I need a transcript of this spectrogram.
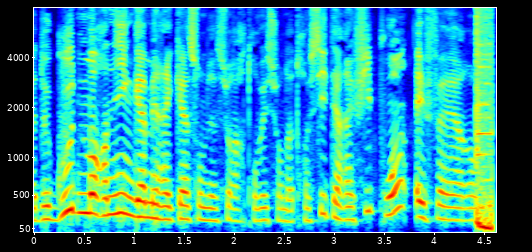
de Good Morning America sont bien sûr à retrouver sur notre site rfi.fr.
